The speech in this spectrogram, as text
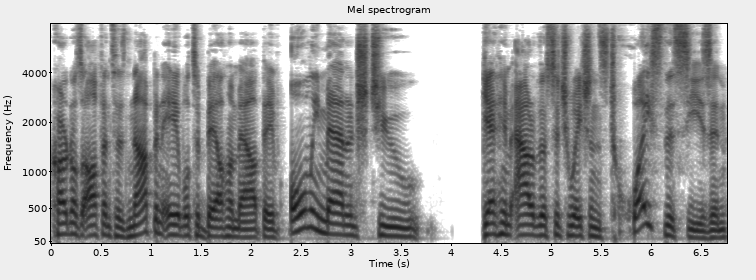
Cardinals offense has not been able to bail him out. They've only managed to get him out of those situations twice this season.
